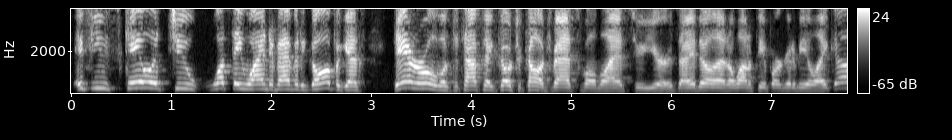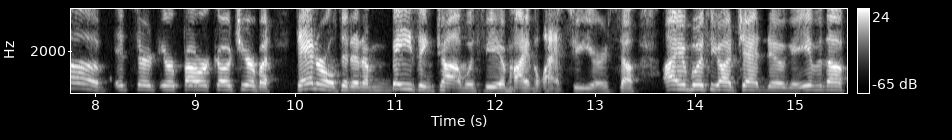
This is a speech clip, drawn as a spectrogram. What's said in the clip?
If you scale it to what they wind up having to go up against, Dan Earl was the top 10 coach of college basketball the last two years. I know that a lot of people are going to be like, oh, it's your power coach here, but Dan Earl did an amazing job with VMI the last two years. So I am with you on Chattanooga, even though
